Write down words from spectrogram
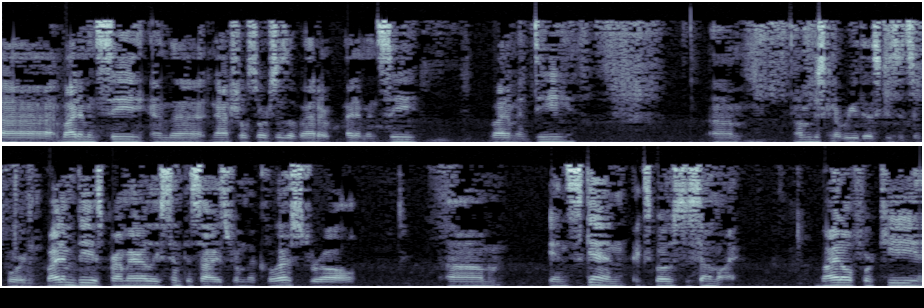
Uh, vitamin C and the natural sources of vitamin C, vitamin D. Um, I'm just going to read this because it's important. Vitamin D is primarily synthesized from the cholesterol um, in skin exposed to sunlight. Vital for key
